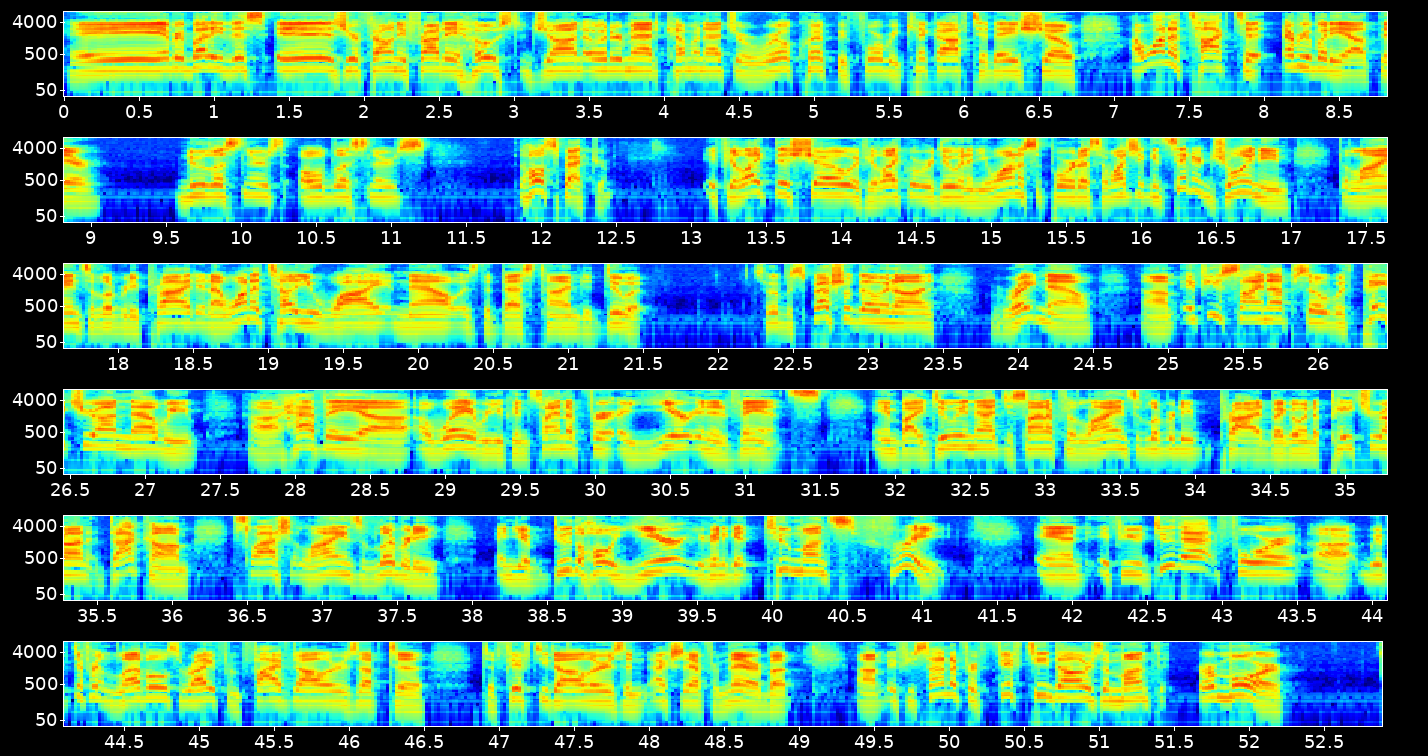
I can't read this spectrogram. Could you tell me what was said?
Hey, everybody, this is your Felony Friday host, John Odermatt, coming at you real quick before we kick off today's show. I want to talk to everybody out there new listeners, old listeners, the whole spectrum. If you like this show, if you like what we're doing, and you want to support us, I want you to consider joining the Lions of Liberty Pride, and I want to tell you why now is the best time to do it. So, we have a special going on right now. Um, if you sign up, so with Patreon now, we uh, have a, uh, a way where you can sign up for a year in advance. And by doing that, you sign up for the Lions of Liberty Pride by going to patreon.com slash Lions of Liberty. And you do the whole year, you're going to get two months free. And if you do that for, uh, we have different levels, right, from five dollars up to to fifty dollars, and actually up from there. But um, if you sign up for fifteen dollars a month or more,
